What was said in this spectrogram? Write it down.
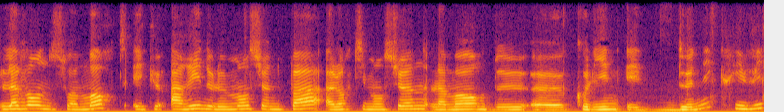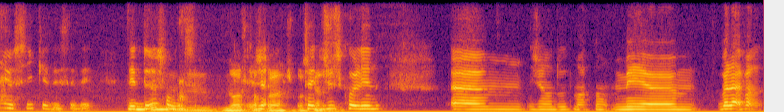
Lavande soit morte et que Harry ne le mentionne pas alors qu'il mentionne la mort de euh, Colin et de Nick Creevy aussi qui est décédé. Les deux sont décédés. Hmm, Non, je pense pas. Peut-être juste Colin. Euh, J'ai un doute maintenant. Mais euh, voilà,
